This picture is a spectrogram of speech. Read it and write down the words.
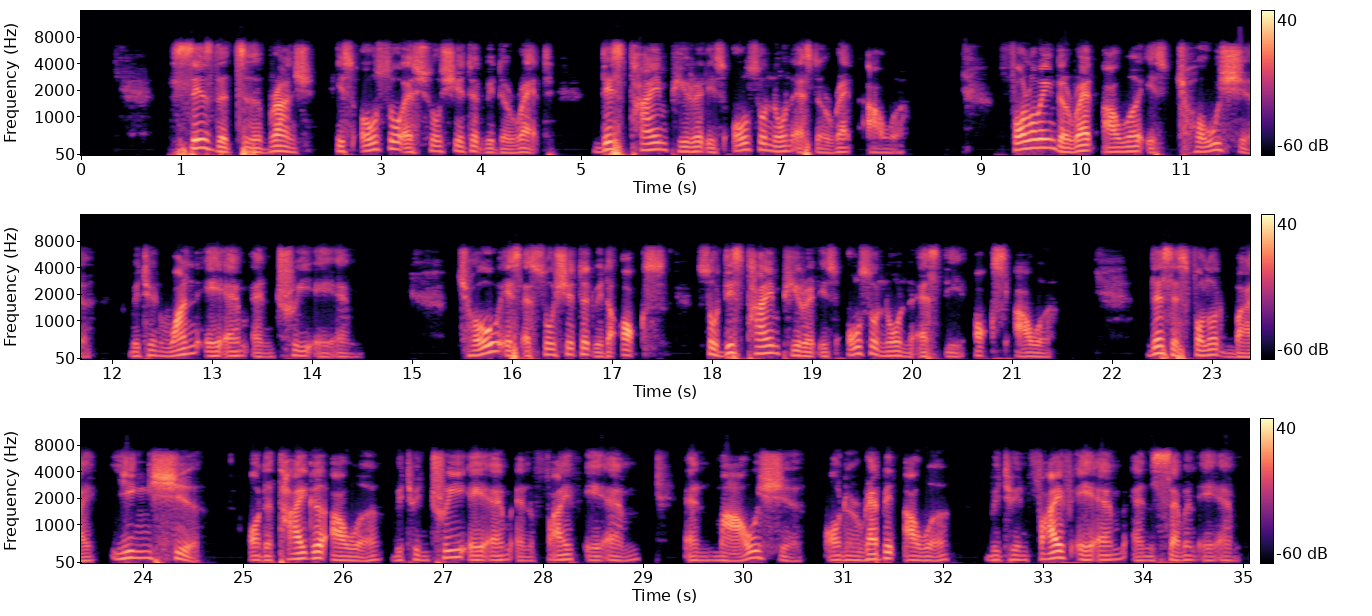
Since the Zi branch is also associated with the red, this time period is also known as the red hour. Following the red hour is Chou Shi between 1 a.m. and 3 a.m. Chou is associated with the ox so this time period is also known as the ox hour. This is followed by Yin Shi, or the tiger hour between 3 a.m. and 5 a.m. and Mao Shi, or the rabbit hour between 5 a.m. and 7 a.m.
